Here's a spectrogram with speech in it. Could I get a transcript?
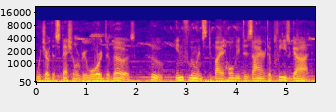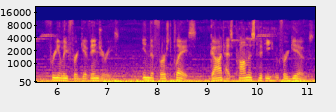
which are the special rewards of those, who, influenced by a holy desire to please God, freely forgive injuries. In the first place, God has promised that he who forgives,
